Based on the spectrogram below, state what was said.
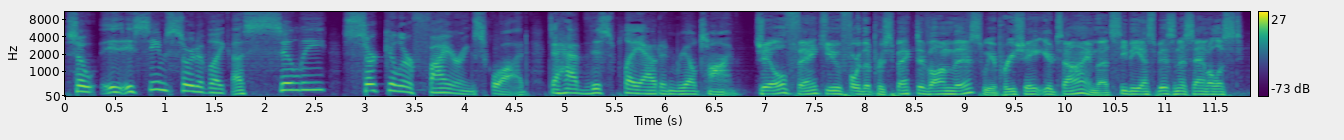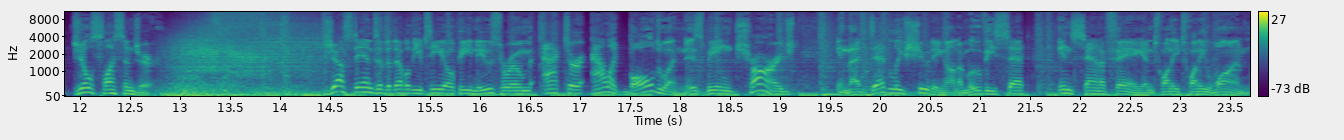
So it, it seems sort of like a silly circular firing squad to have this play out in real time. Jill, thank you for the perspective on this. We appreciate your time. That's CBS business analyst Jill Schlesinger. Just into the WTOP newsroom, actor Alec Baldwin is being charged in that deadly shooting on a movie set in Santa Fe in 2021.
